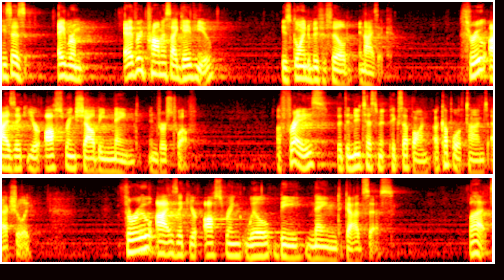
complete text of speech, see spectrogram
he says, Abram, every promise I gave you is going to be fulfilled in Isaac. Through Isaac, your offspring shall be named, in verse 12. A phrase that the New Testament picks up on a couple of times, actually. Through Isaac, your offspring will be named, God says. But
